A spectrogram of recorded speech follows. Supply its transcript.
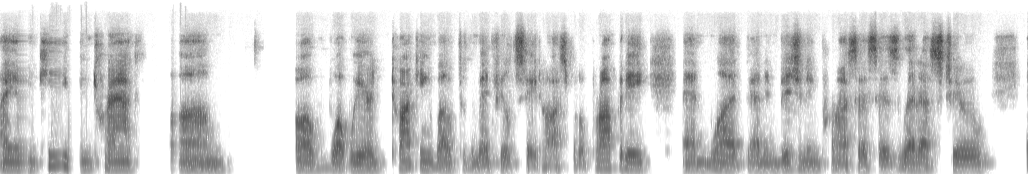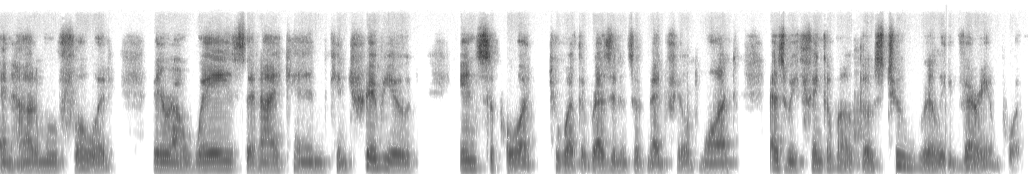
I am keeping track um, of what we are talking about for the Medfield State Hospital property and what that envisioning process has led us to and how to move forward. There are ways that I can contribute in support to what the residents of Medfield want as we think about those two really very important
